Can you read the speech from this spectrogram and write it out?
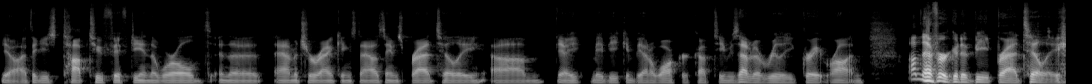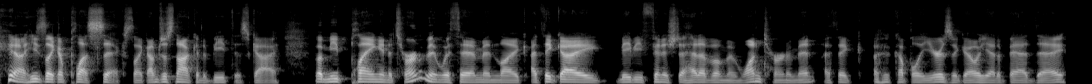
you know, I think he's top 250 in the world in the amateur rankings now. His name's Brad Tilley. Um, yeah, he, maybe he can be on a Walker Cup team. He's having a really great run. I'm never going to beat Brad Tilley. yeah, he's like a plus six. Like I'm just not going to beat this guy. But me playing in a tournament with him, and like I think I maybe finished ahead of him in one tournament. I think a couple of years ago he had a bad day.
